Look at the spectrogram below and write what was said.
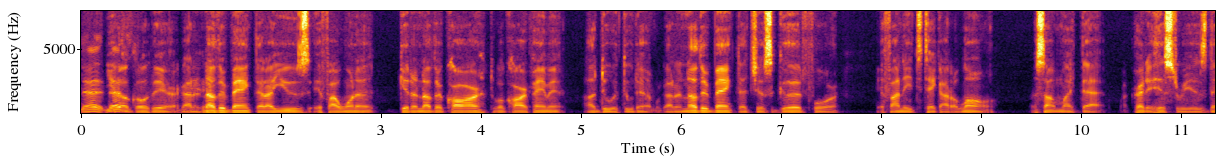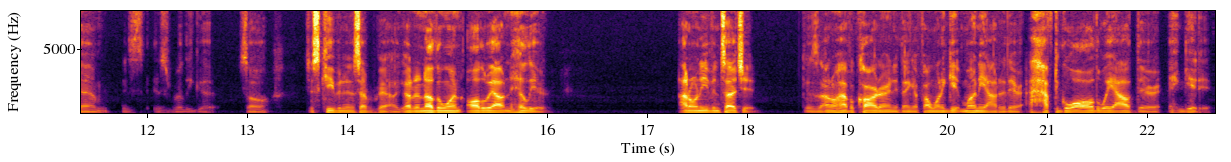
That, You know, go there. I got another bank that I use if I want to get another car, do a car payment. I'll do it through them. I got another bank that's just good for if I need to take out a loan or something like that. My credit history is them is is really good. So just keep it in a separate. I got another one all the way out in Hilliard. I don't even touch it because I don't have a card or anything. If I want to get money out of there, I have to go all the way out there and get it.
